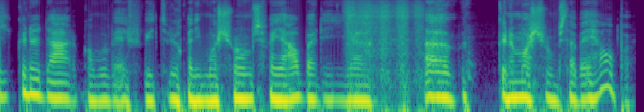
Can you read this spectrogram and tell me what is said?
je, kunnen daar, komen we even weer terug bij die mushrooms van jou, bij die, uh, uh, kunnen mushrooms daarbij helpen?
